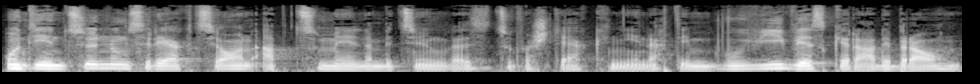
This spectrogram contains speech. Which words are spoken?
und die Entzündungsreaktion abzumildern bzw. zu verstärken, je nachdem, wie wir es gerade brauchen.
